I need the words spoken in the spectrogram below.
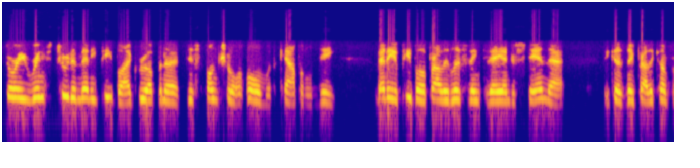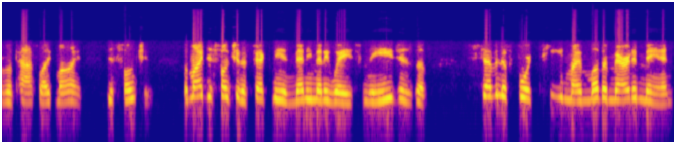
story rings true to many people. I grew up in a dysfunctional home with capital D. Many of people are probably listening today understand that because they probably come from a past like mine, dysfunction. But my dysfunction affected me in many, many ways. From the ages of 7 to 14, my mother married a man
